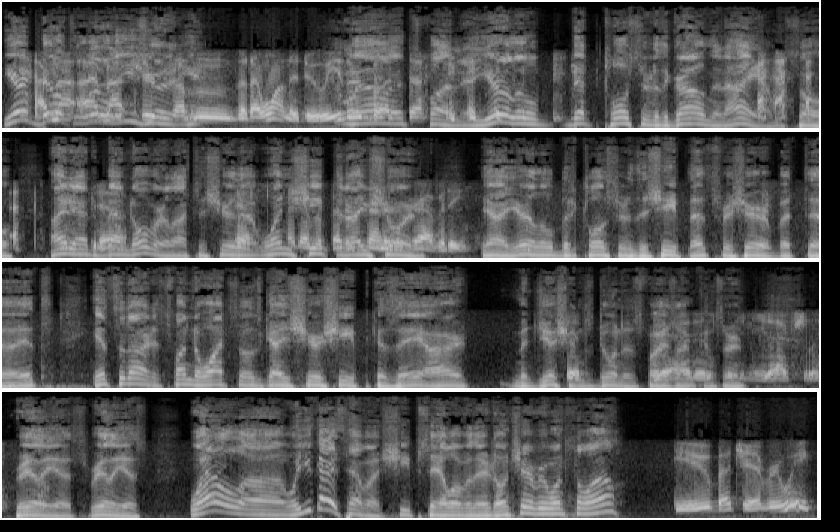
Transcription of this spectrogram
you're built not, a I'm little not easier. sure something that I want to do either. Well, but it's fun. Uh, You're a little bit closer to the ground than I am, so I'd have to Yeah. bend over a lot to shear Yeah, that one I'd sheep that I've shorn. Yeah, you're a little bit closer to the sheep, that's for sure. But uh, it's it's an art. It's fun to watch those guys shear sheep because they are magicians doing it, as far as I'm it is concerned. pretty neat, actually. Really is, really is. Well, uh, well, you guys have a sheep sale over there, don't you? Every once in a while. You betcha every week.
